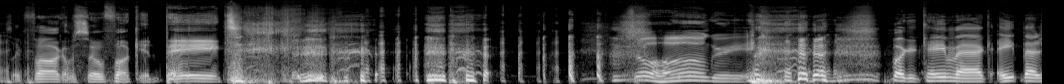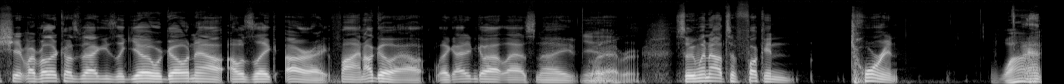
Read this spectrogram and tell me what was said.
It's like, fuck, I'm so fucking baked. So hungry. fucking came back, ate that shit. My brother comes back. He's like, "Yo, we're going out." I was like, "All right, fine, I'll go out." Like I didn't go out last night, Yeah. whatever. So we went out to fucking Torrent, Why?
